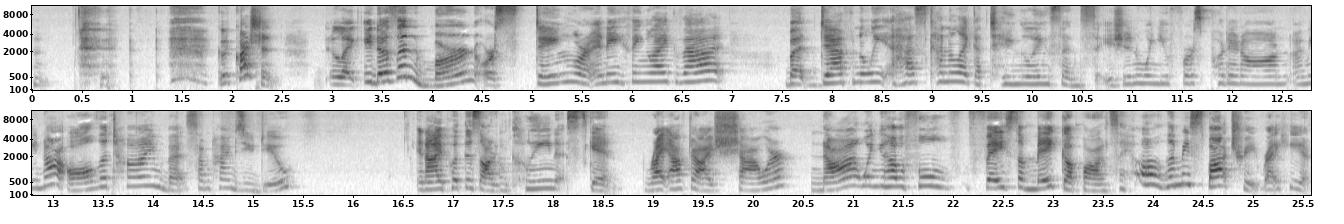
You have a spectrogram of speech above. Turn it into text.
Good question. Like it doesn't burn or sting or anything like that, but definitely it has kind of like a tingling sensation when you first put it on. I mean, not all the time, but sometimes you do. And I put this on clean skin right after I shower. Not when you have a full face of makeup on. Say, oh, let me spot treat right here.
